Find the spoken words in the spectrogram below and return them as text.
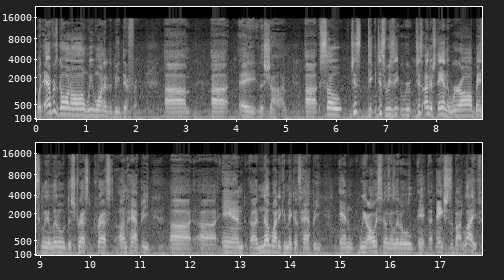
Whatever's going on, we want it to be different. Um, uh, a LaShawn. Uh, so just just just understand that we're all basically a little distressed, depressed, unhappy, uh, uh, and uh, nobody can make us happy, and we're always feeling a little anxious about life.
